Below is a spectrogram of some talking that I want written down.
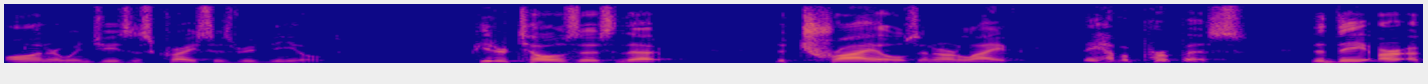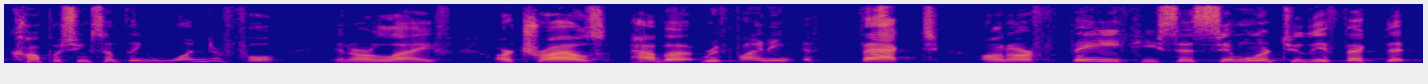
honor when Jesus Christ is revealed. Peter tells us that the trials in our life, they have a purpose, that they are accomplishing something wonderful in our life. Our trials have a refining effect on our faith, he says, similar to the effect that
